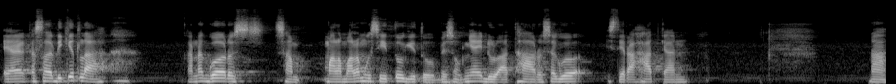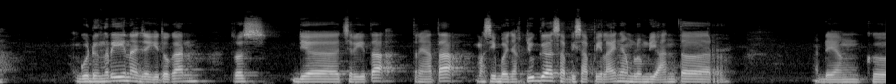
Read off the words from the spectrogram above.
ya kesel dikit lah. Karena gue harus malam-malam ke situ gitu. Besoknya idul adha harusnya gue istirahat kan. Nah gue dengerin aja gitu kan. Terus dia cerita ternyata masih banyak juga sapi-sapi lain yang belum diantar. Ada yang ke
